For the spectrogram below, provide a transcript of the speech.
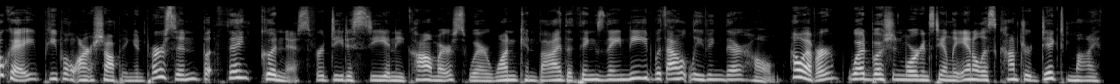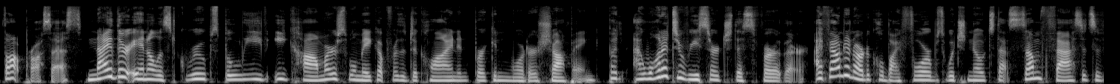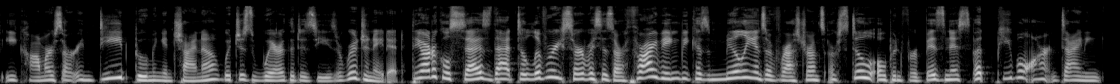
Okay, people aren't shopping in person, but thank goodness for D2C and e commerce where one can buy the things they need without leaving their home. However, Wedbush and Morgan Stanley analysts contradict my thought process. Neither analyst groups believe e commerce will make up for the decline in brick and mortar shopping. But I wanted to research this further. I found an article by Forbes which notes that some facets of e commerce are indeed booming in China, which is where the disease originated. The article says that delivery services are thriving because millions of restaurants are still open for business, but people aren't dining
